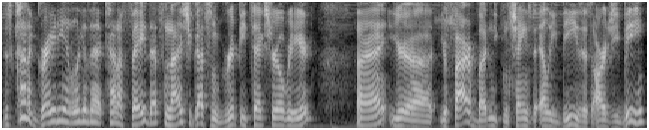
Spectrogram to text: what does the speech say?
this kind of gradient, look at that kind of fade. That's nice. You got some grippy texture over here. All right, your uh, your fire button, you can change the LEDs it's RGB.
